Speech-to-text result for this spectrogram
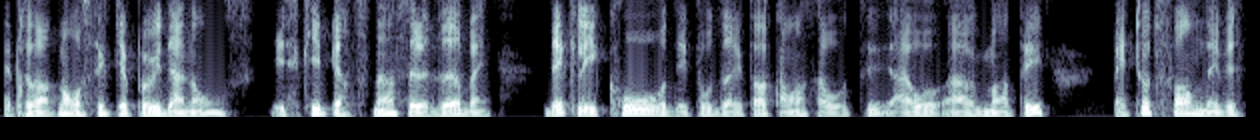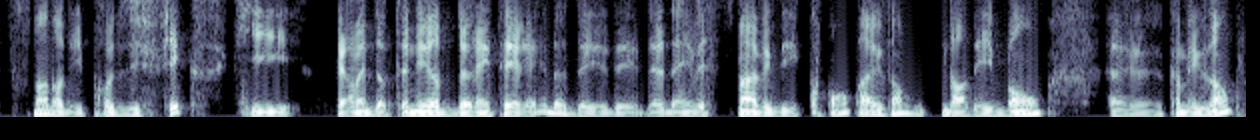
Mais présentement, on sait qu'il n'y a pas eu d'annonce. Et ce qui est pertinent, c'est de dire, ben, dès que les cours des taux directeurs commencent à, augmenter, ben, toute forme d'investissement dans des produits fixes qui permettent d'obtenir de l'intérêt, d'investissement avec des coupons, par exemple, dans des bons, euh, comme exemple,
